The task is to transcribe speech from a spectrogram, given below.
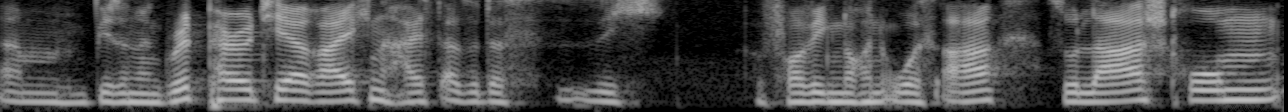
ähm, wir so einen Grid Parity erreichen, heißt also, dass sich vorwiegend noch in den USA Solarstrom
